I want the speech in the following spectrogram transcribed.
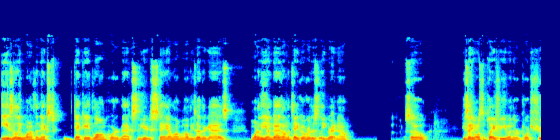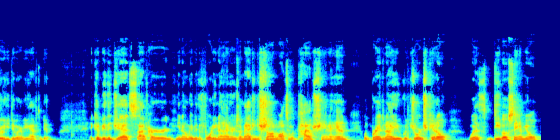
easily one of the next decade long quarterbacks here to stay along with all these other guys. One of the young guys on the takeover of this league right now. So he says he wants to play for you, and the report's true. You do whatever you have to do. It could be the Jets, I've heard, you know, maybe the 49ers. Imagine Deshaun Watson with Kyle Shanahan, with Brandon Aiyuk, with George Kittle, with Deebo Samuel,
